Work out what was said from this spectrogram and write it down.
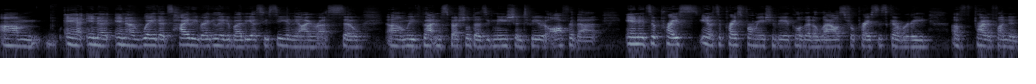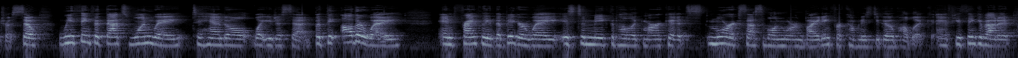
um, in a in a way that's highly regulated by the SEC and the IRS. So um, we've gotten special designation to be able to offer that, and it's a price you know it's a price formation vehicle that allows for price discovery of private fund interest. So we think that that's one way to handle what you just said. But the other way. And frankly, the bigger way is to make the public markets more accessible and more inviting for companies to go public. And if you think about it,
